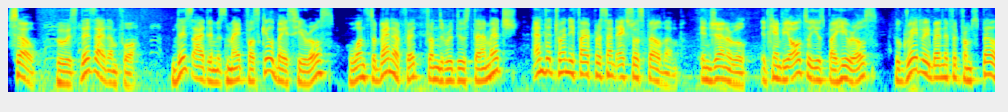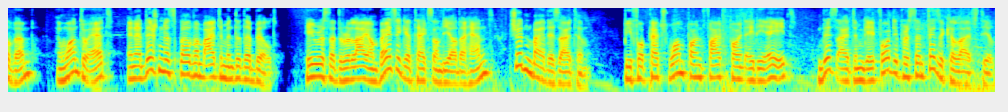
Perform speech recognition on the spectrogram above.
So, who is this item for? This item is made for skill-based heroes who wants to benefit from the reduced damage and the 25% extra spell vamp. In general, it can be also used by heroes who greatly benefit from spell vamp and want to add an additional spell vamp item into their build. Heroes that rely on basic attacks on the other hand shouldn't buy this item. Before patch 1.5.88, this item gave 40% physical lifesteal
